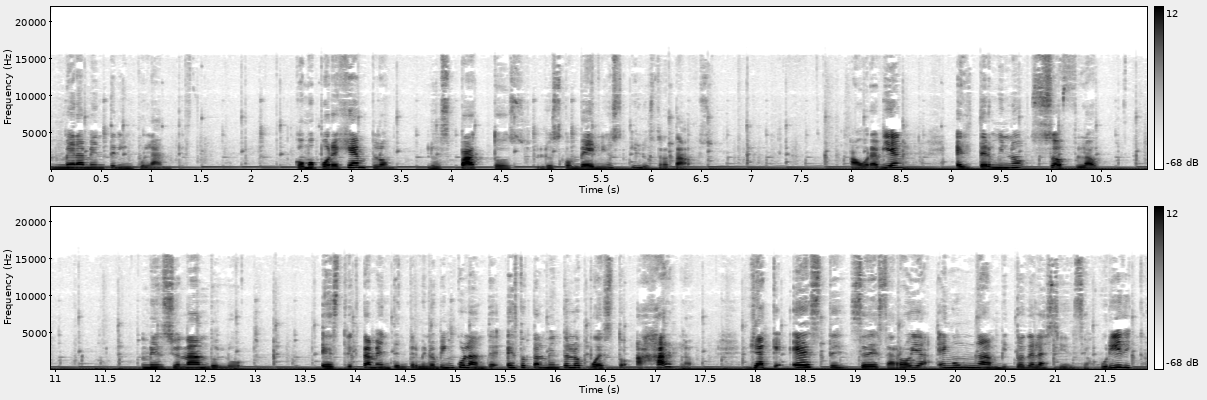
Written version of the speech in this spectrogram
meramente vinculantes como por ejemplo los pactos, los convenios y los tratados. Ahora bien, el término soft law, mencionándolo estrictamente en términos vinculantes, es totalmente lo opuesto a hard law, ya que éste se desarrolla en un ámbito de la ciencia jurídica.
